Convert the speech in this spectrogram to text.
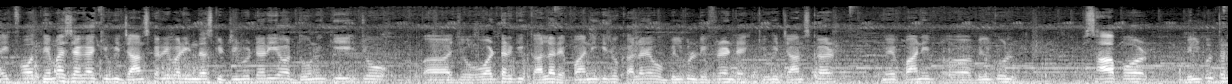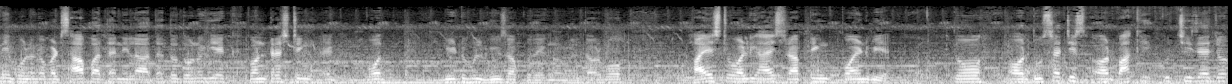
एक बहुत फ़ेमस जगह है, क्योंकि जांसकर रिवर इंदस की ट्रिब्यूटरी है और दोनों की जो जो वाटर की कलर है, पानी की जो कलर है, वो बिल्कुल डिफरेंट है, क्योंकि जांसकर में पानी बिल्कुल साफ़ और बिल्कुल तो नहीं बोलूँगा बट साफ़ आता है, नीला आता है। तो दोनों की एक कॉन्ट्रास्टिंग एक बहुत ब्यूटीफुल व्यूज़ आपको देखने को मिलता है। और वो हाईएस्ट वर्ल्ड की हाइस्ट राफ्टिंग पॉइंट भी है। तो और दूसरा चीज़, और बाकी कुछ चीज़ें जो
